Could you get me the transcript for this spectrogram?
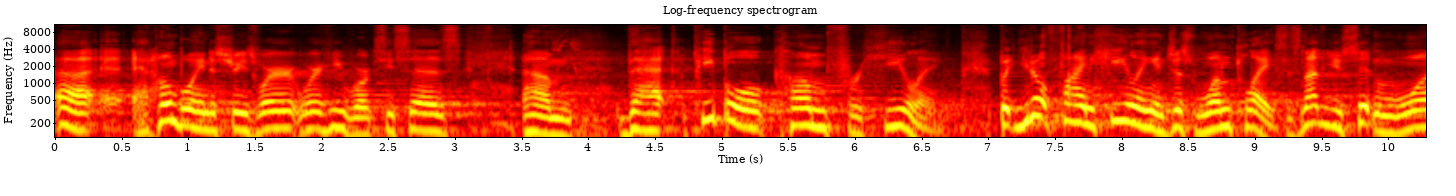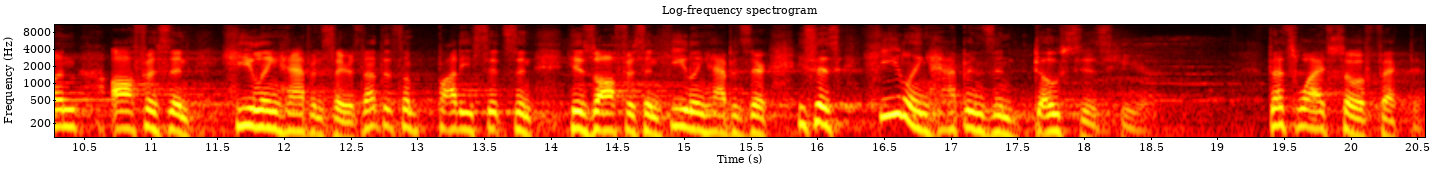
at Homeboy Industries, where, where he works, he says, um, that people come for healing. But you don't find healing in just one place. It's not that you sit in one office and healing happens there. It's not that somebody sits in his office and healing happens there. He says healing happens in doses here. That's why it's so effective.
